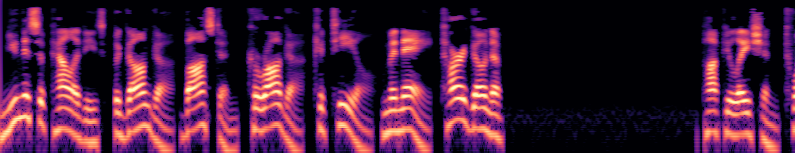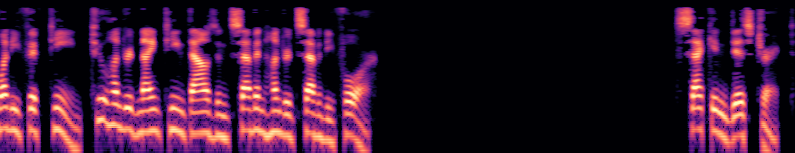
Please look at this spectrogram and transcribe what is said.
Municipalities, Baganga, Boston, Caraga, Cateel, Manay, Tarragona Population 2015 219,774 Second District.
